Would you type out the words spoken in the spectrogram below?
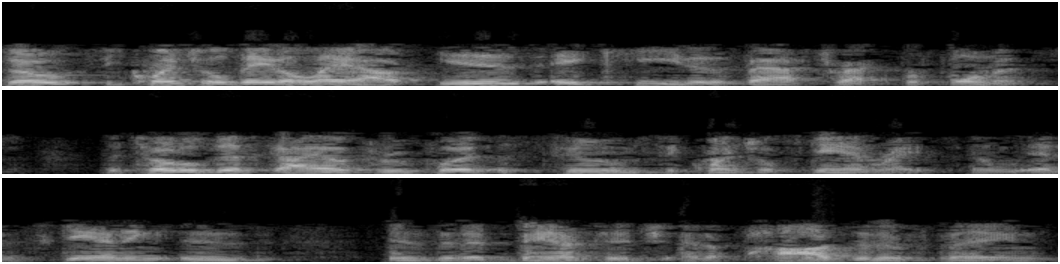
So sequential data layout is a key to the fast track performance. The total disk I.O. throughput assumes sequential scan rates, and, and scanning is is an advantage and a positive thing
